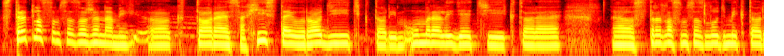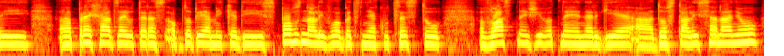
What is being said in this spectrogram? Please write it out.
Stretla som sa so ženami, e, ktoré sa chystajú rodiť, ktorým umreli deti, ktoré... E, stretla som sa s ľuďmi, ktorí prechádzajú teraz obdobiami, kedy spoznali vôbec nejakú cestu vlastnej životnej energie a dostali sa na ňu.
